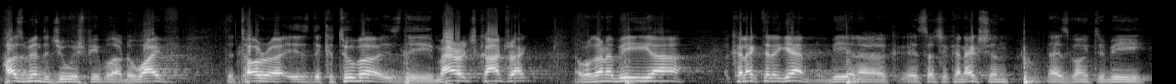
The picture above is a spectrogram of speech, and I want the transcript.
husband, the Jewish people are the wife. The Torah is the ketubah, is the marriage contract. And we're going to be uh, connected again, be in, a, such a connection that is going to be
